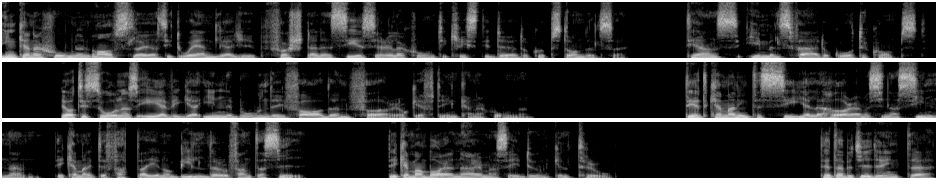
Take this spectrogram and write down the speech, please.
Inkarnationen avslöjar sitt oändliga djup först när den ses i relation till Kristi död och uppståndelse, till hans himmelsfärd och återkomst. Ja, till Sonens eviga inneboende i Fadern före och efter inkarnationen. Det kan man inte se eller höra med sina sinnen. Det kan man inte fatta genom bilder och fantasi. Det kan man bara närma sig i dunkel tro. Detta betyder inte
